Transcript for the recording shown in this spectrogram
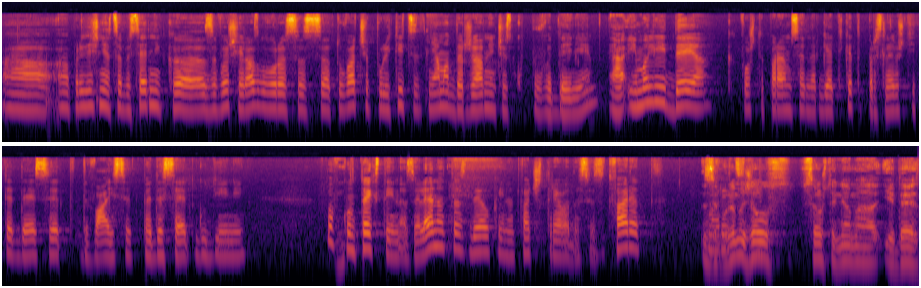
А, предишният събеседник а, завърши разговора с а, това, че политиците нямат държавническо поведение. А, има ли идея какво ще правим с енергетиката през следващите 10, 20, 50 години? В контекста и на зелената сделка, и на това, че трябва да се затварят за голяма жалост все още няма идея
